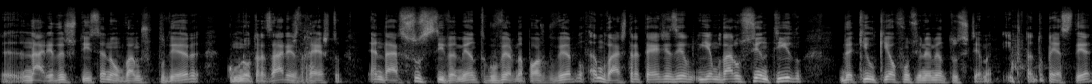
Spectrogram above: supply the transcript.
eh, na área da justiça, não vamos poder, como noutras áreas de resto, andar sucessivamente, governo após governo, a mudar estratégias e a mudar o sentido daquilo que é o funcionamento do sistema. E, portanto, o PSD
